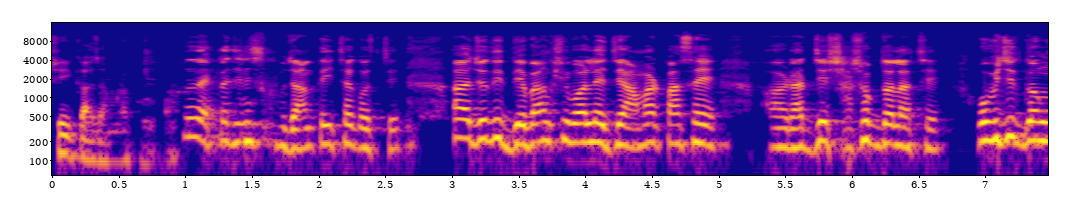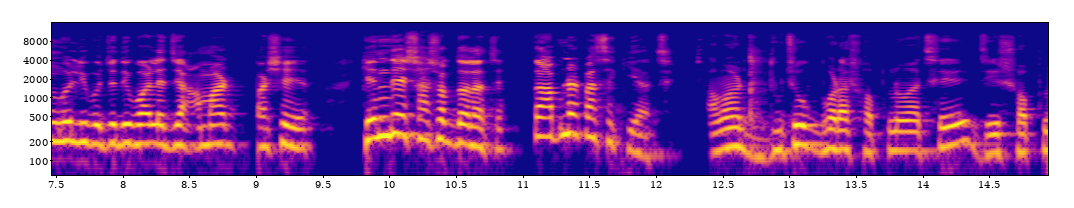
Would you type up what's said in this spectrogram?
সেই কাজ আমরা করব। একটা জিনিস খুব জানতে ইচ্ছা করছে। যদি দেবাংশী বলে যে আমার পাশে রাজ্যের শাসক দল আছে অভিজিৎ গাঙ্গুলি যদি বলে যে আমার পাশে কেন্দ্রের শাসক দল আছে তো আপনার পাশে কি আছে? আমার দু চোখ ভরা স্বপ্ন আছে যে স্বপ্ন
